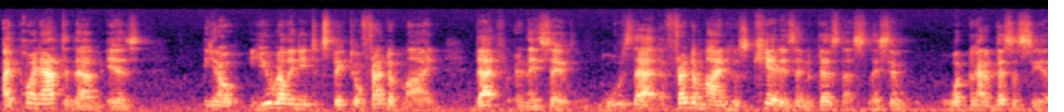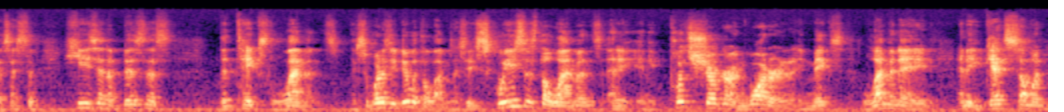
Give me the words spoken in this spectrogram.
I point out to them is, you know, you really need to speak to a friend of mine that, and they say, who's that? A friend of mine whose kid is in business. And they say, what kind of business he is? I said, he's in a business that takes lemons. They said, what does he do with the lemons? I said, he squeezes the lemons and he, and he puts sugar and water in it and he makes lemonade and he gets someone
